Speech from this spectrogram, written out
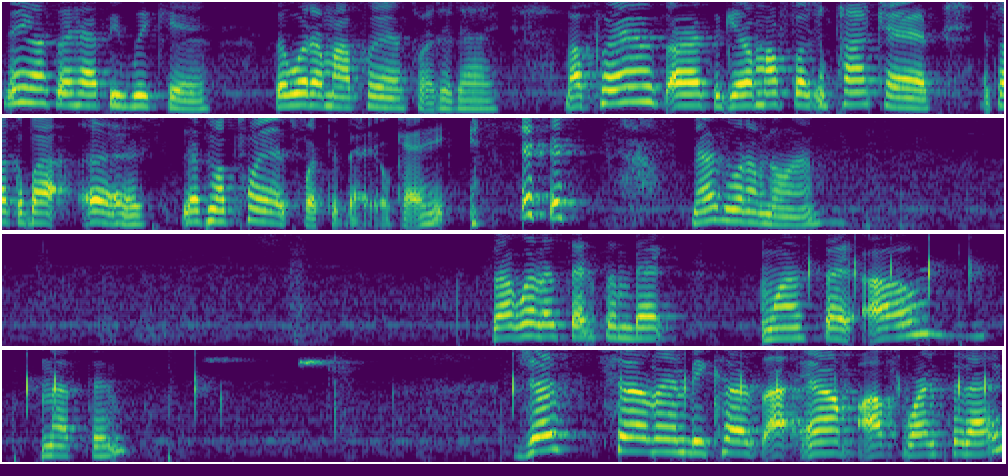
Then I say happy weekend. So what are my plans for today? My plans are to get on my fucking podcast and talk about us. That's my plans for today, okay? That's what I'm doing. So I'm gonna text them back Want to say, oh, nothing. Just chilling because I am off work today.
